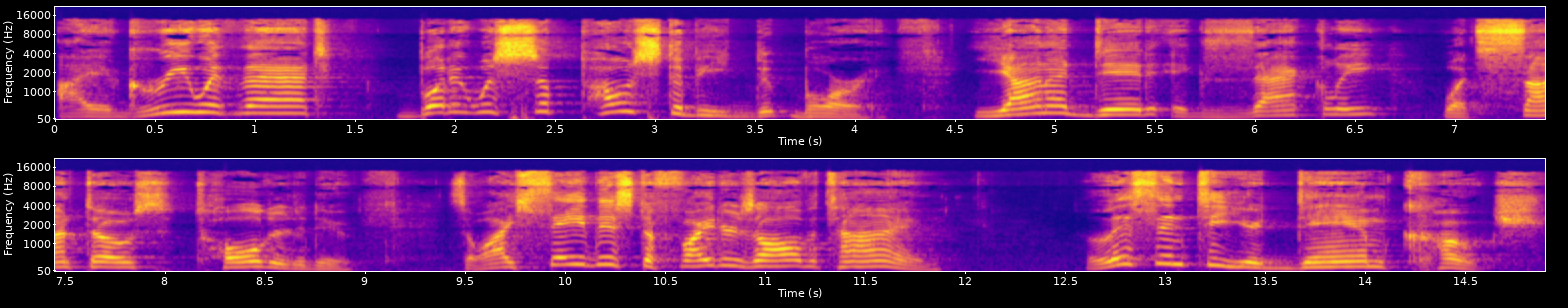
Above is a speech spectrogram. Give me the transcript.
I agree with that, but it was supposed to be boring. Yana did exactly what Santos told her to do. So I say this to fighters all the time listen to your damn coach.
